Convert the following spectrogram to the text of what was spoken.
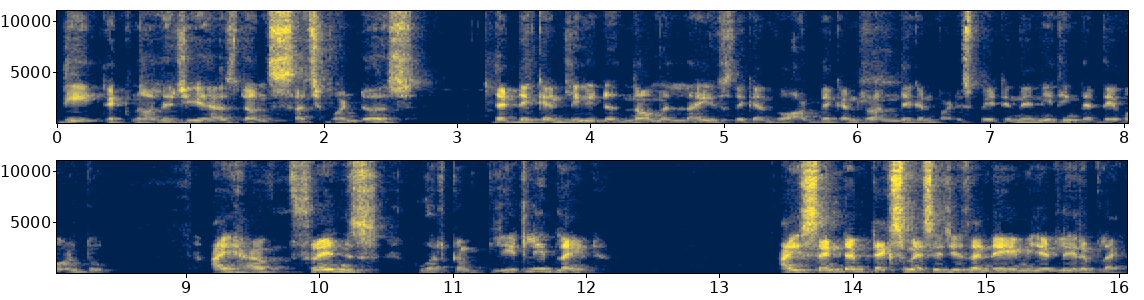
the technology has done such wonders that they can lead normal lives. They can walk, they can run, they can participate in anything that they want to. I have friends who are completely blind. I send them text messages and they immediately reply.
